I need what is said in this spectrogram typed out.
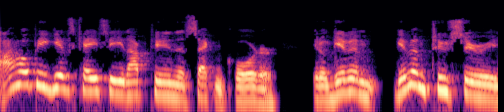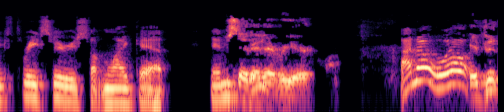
I hope he gives Casey an opportunity in the second quarter. You know, give him give him two series, three series, something like that. And you say that every year. I know. Well, if, it,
